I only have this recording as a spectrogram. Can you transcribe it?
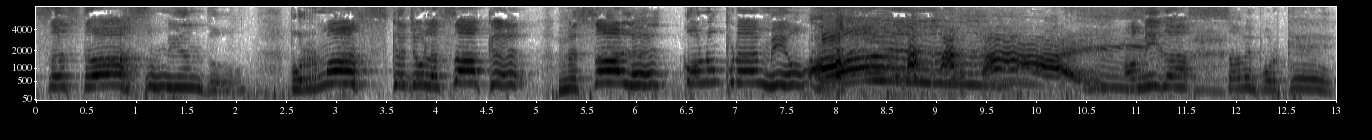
se está sumiendo. Por más que yo la saque, me sale con un premio. ¡Ay! Amigas, ¿saben por qué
